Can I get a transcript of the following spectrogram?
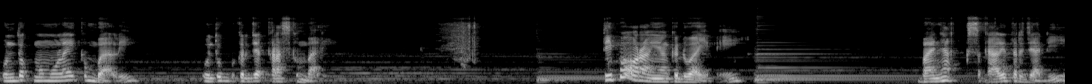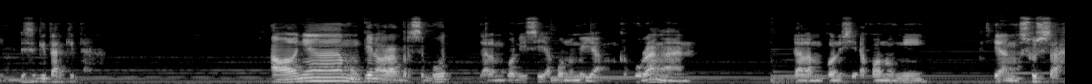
untuk memulai kembali, untuk bekerja keras kembali. Tipe orang yang kedua ini banyak sekali terjadi di sekitar kita. Awalnya mungkin orang tersebut dalam kondisi ekonomi yang kekurangan, dalam kondisi ekonomi yang susah.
